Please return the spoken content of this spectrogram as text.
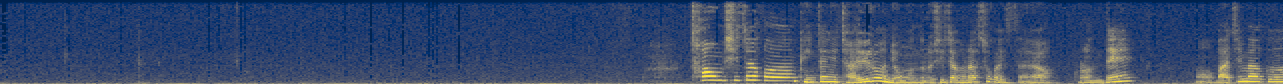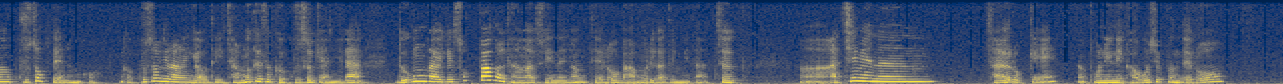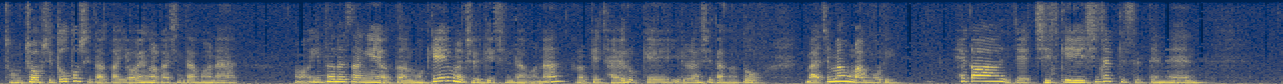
처음 시작은 굉장히 자유로운 영혼으로 시작을 할 수가 있어요. 그런데 어, 마지막은 구속되는 거. 그러니까 구속이라는 게 어디 잘못해서 그 구속이 아니라 누군가에게 속박을 당할 수 있는 형태로 마무리가 됩니다. 즉 어, 아침에는 자유롭게 본인이 가고 싶은 대로 정처 없이 또 도시다가 여행을 가신다거나 어, 인터넷상의 어떤 뭐 게임을 즐기신다거나 그렇게 자유롭게 일을 하시다가도 마지막 마무리 해가 이제 지기 시작했을 때는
